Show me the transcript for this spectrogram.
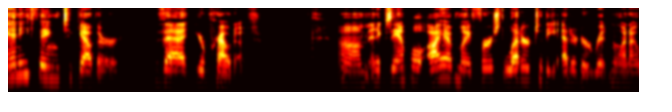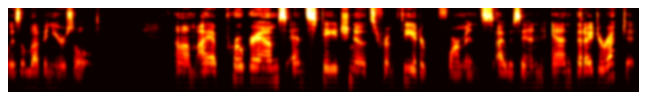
anything together that you're proud of. Um, an example I have my first letter to the editor written when I was 11 years old. Um, I have programs and stage notes from theater performance I was in and that I directed.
